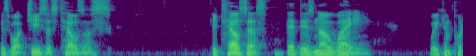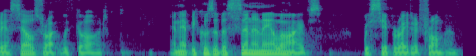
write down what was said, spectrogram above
is what Jesus tells us. He tells us that there's no way we can put ourselves right with God, and that because of the sin in our lives, we're separated from Him.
